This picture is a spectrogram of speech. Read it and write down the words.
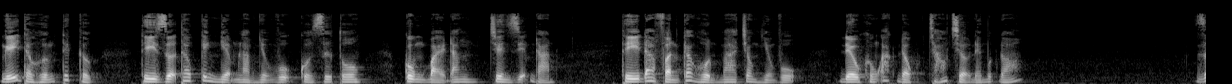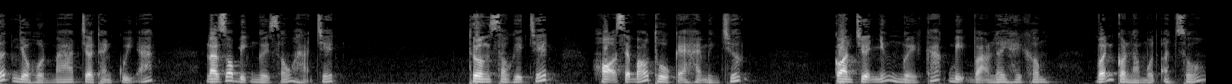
Nghĩ theo hướng tích cực, thì dựa theo kinh nghiệm làm nhiệm vụ của Dư Tô cùng bài đăng trên diễn đàn, thì đa phần các hồn ma trong nhiệm vụ đều không ác độc cháo trở đến mức đó. Rất nhiều hồn ma trở thành quỷ ác là do bị người xấu hạ chết. Thường sau khi chết, họ sẽ báo thù kẻ hại mình trước. Còn chuyện những người khác bị vạ lây hay không, vẫn còn là một ẩn số.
